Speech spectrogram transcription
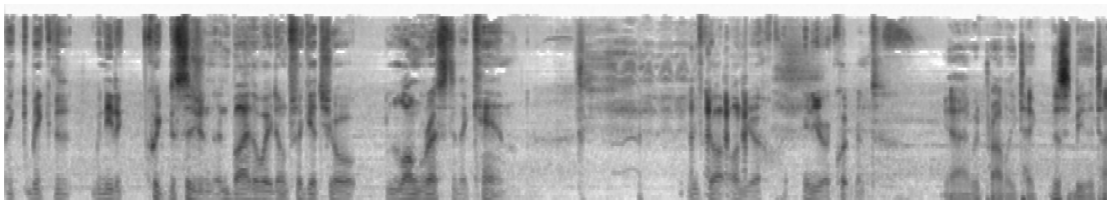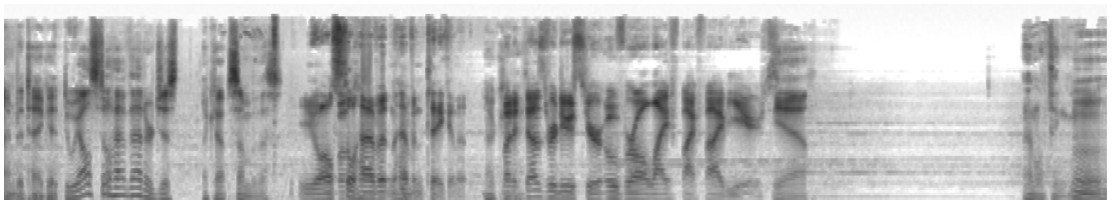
make make the. We need a quick decision. And by the way, don't forget your long rest in a can. You've got on your in your equipment. Yeah, I would probably take this would be the time to take it. Do we all still have that, or just a cup some of us? You all still have it and haven't taken it. Okay, But it does reduce your overall life by five years. yeah. I don't think. Hmm.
